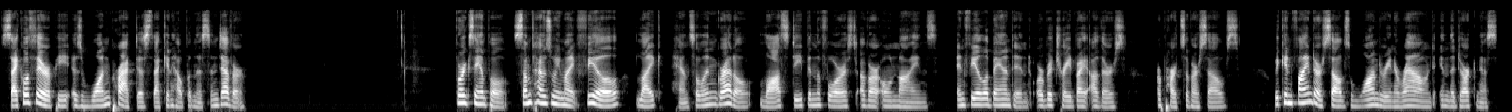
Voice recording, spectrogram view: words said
Psychotherapy is one practice that can help in this endeavor. For example, sometimes we might feel like Hansel and Gretel, lost deep in the forest of our own minds, and feel abandoned or betrayed by others or parts of ourselves. We can find ourselves wandering around in the darkness,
